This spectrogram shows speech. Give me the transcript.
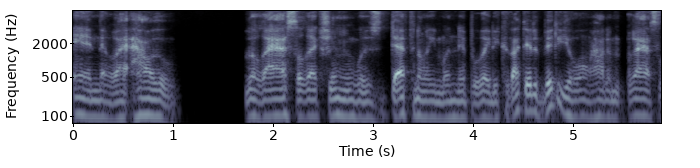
and how the last election was definitely manipulated because I did a video on how the last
